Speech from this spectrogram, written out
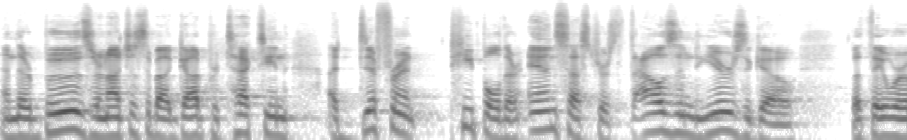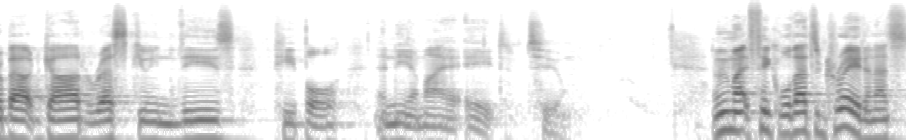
And their booths are not just about God protecting a different people, their ancestors, thousand years ago, but they were about God rescuing these people in Nehemiah 8 too. And we might think, well, that's great, and that's,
